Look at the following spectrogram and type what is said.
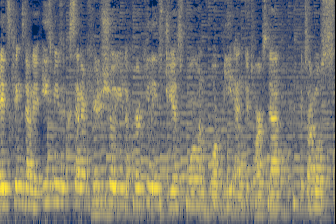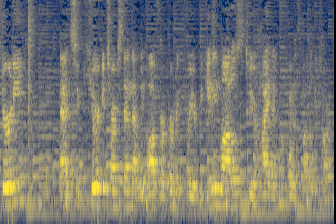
Hey, it's Kings down here, Easy Music Center, here to show you the Hercules GS414BN guitar stand. It's our most sturdy and secure guitar stand that we offer, perfect for your beginning models to your high-end performance model guitars.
